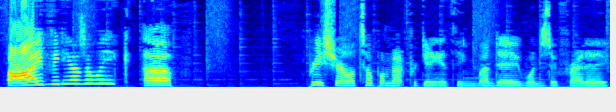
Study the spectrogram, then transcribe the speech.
five videos a week. Uh, pretty sure. Let's hope I'm not forgetting anything. Monday, Wednesday, Friday,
